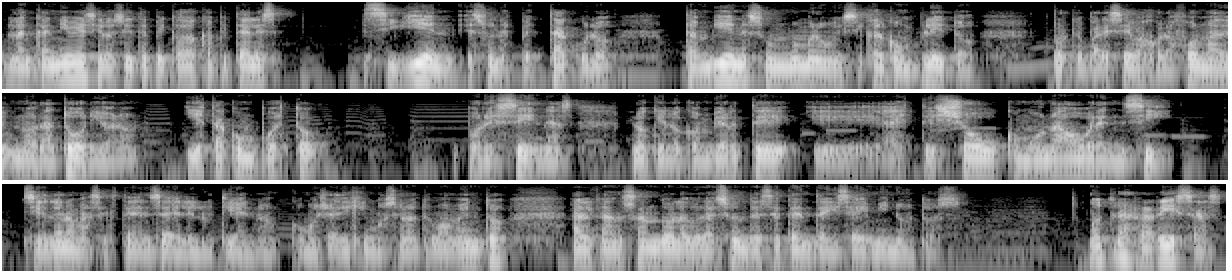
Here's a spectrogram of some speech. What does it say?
Blancanieves y los siete pecados capitales si bien es un espectáculo, también es un número musical completo, porque aparece bajo la forma de un oratorio, ¿no? Y está compuesto por escenas, lo que lo convierte eh, a este show como una obra en sí, siendo la más extensa de Lelutier, ¿no? como ya dijimos en otro momento, alcanzando la duración de 76 minutos. Otras rarezas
